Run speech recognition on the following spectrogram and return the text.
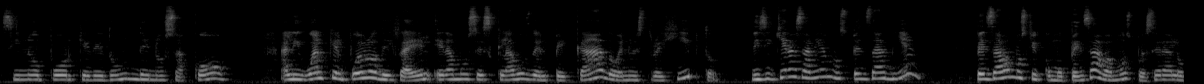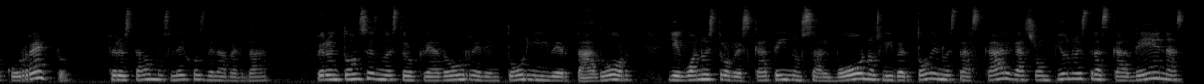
sino porque de dónde nos sacó. Al igual que el pueblo de Israel, éramos esclavos del pecado en nuestro Egipto. Ni siquiera sabíamos pensar bien. Pensábamos que como pensábamos, pues era lo correcto, pero estábamos lejos de la verdad. Pero entonces nuestro Creador, Redentor y Libertador llegó a nuestro rescate y nos salvó, nos libertó de nuestras cargas, rompió nuestras cadenas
